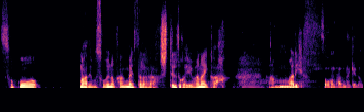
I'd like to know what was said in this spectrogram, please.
そこ、まあでもそういうの考えてたら知ってるとか言わないか。あんまり。そうなんだけど。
